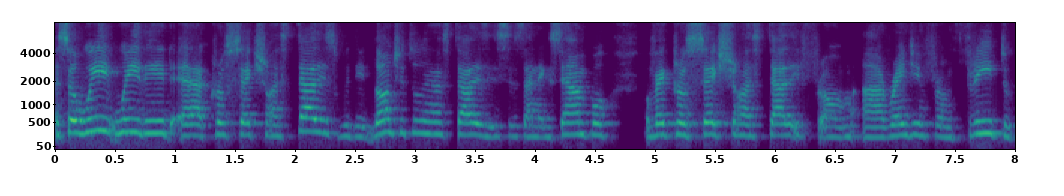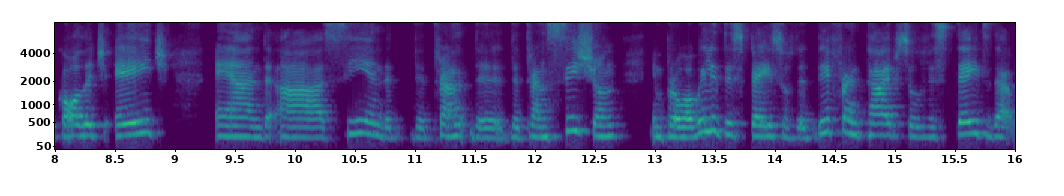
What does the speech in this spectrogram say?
And so we, we did uh, cross-sectional studies, we did longitudinal studies. This is an example of a cross-sectional study from uh, ranging from three to college age and uh, seeing the, the, the, the, transition in probability space of the different types of states that,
